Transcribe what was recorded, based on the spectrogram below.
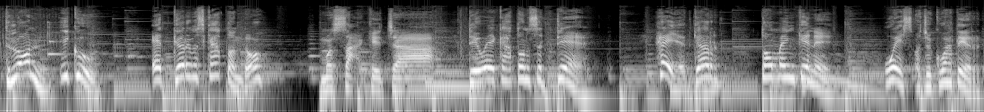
Delon, iku. Edgar wis katon to? Mesak keca, dewe katon sedih. Hei Edgar, Tom ing kene. Wes, ojo kuatir.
